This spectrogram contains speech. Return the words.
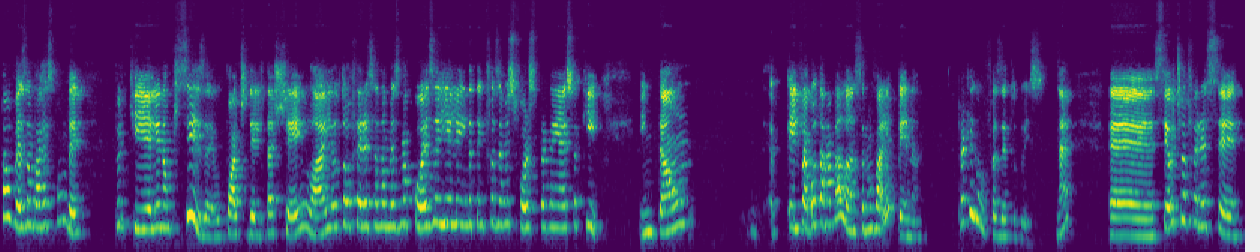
talvez não vá responder. Porque ele não precisa, o pote dele está cheio lá e eu estou oferecendo a mesma coisa e ele ainda tem que fazer um esforço para ganhar isso aqui. Então, ele vai botar na balança, não vale a pena. Para que eu vou fazer tudo isso, né? É, se eu te oferecer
